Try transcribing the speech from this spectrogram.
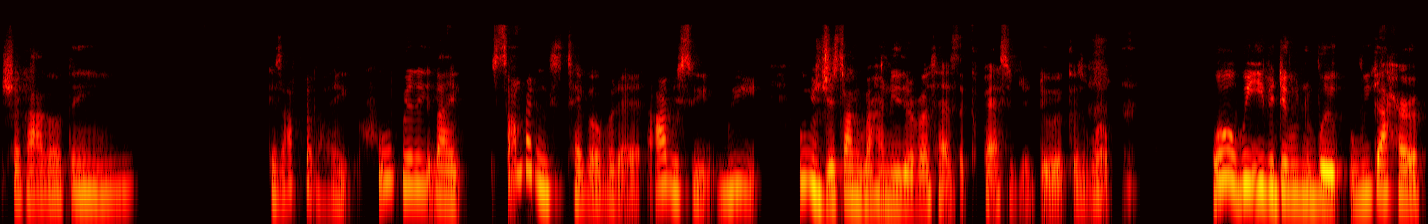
Chicago thing because I feel like who really like somebody needs to take over that. Obviously, we we was just talking about how neither of us has the capacity to do it because what what would we even do? We, we got her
